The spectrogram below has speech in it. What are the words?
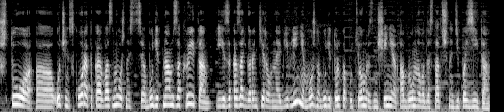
что очень скоро такая возможность будет нам закрыта, и заказать гарантированное объявление можно будет только путем размещения огромного достаточно депозита.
